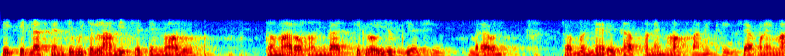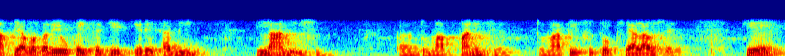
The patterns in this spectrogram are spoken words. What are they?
તે કેટલા સેન્ટીમીટર લાંબી છે તે નોંધો. તમારો અંદાજ કેટલો યોગ્ય છે? બરાબર? તો આ બંને રેખા આપણને માપવાની થઈ છે. આપણે માપ્યા વગર એવું કહી શકીએ કે રેખા બી લાંબી છે. પરંતુ માપવાની છે. તો માપીશું તો ખ્યાલ આવશે કે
